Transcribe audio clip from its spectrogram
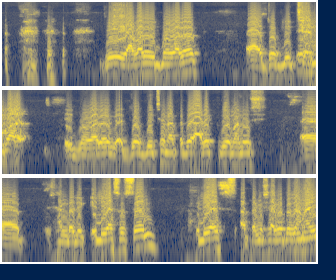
জি আবার ঈদ মোবারক। যোগ দিচ্ছেন। ঈদ মোবারক যোগ দিচ্ছেন আপনাদের আরেক প্রিয় মানুষ আহ, সাংবাদিক ইলিয়াস হোসেন। ইলিয়াস আপনাকে স্বাগত জানাই।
